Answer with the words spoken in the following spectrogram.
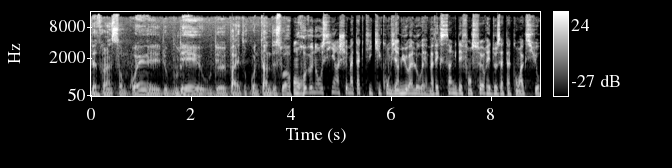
d'être dans son coin et de bouder ou de pas être content de soi. En revenant aussi à un schéma tactique qui convient mieux à l'OM avec cinq défenseurs et deux attaquants axiaux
